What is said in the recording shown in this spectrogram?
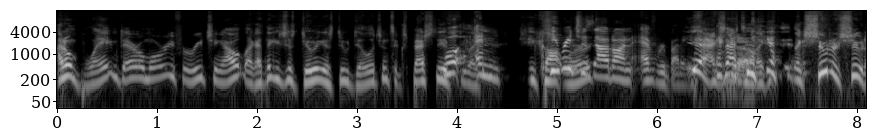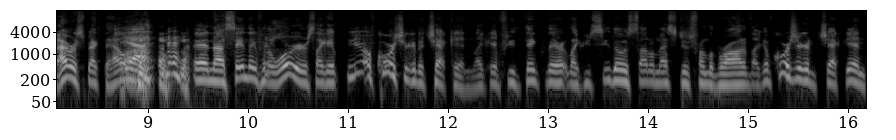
I don't blame Daryl Morey for reaching out. Like, I think he's just doing his due diligence, especially well, if like, and he, he reaches word. out on everybody. Yeah, exactly. Yeah. Like, like shoot or shoot. I respect the hell yeah. out of And uh, same thing for the Warriors. Like, if, you know, of course you're going to check in. Like, if you think they're like you see those subtle messages from LeBron of like, of course you're going to check in.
